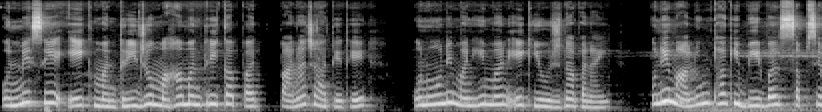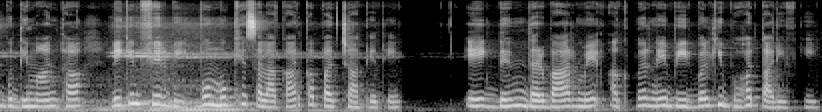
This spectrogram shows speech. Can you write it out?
उनमें से एक मंत्री जो महामंत्री का पद पाना चाहते थे, उन्होंने मन ही मन एक योजना बनाई। उन्हें मालूम था कि बीरबल सबसे बुद्धिमान था, लेकिन फिर भी वो मुख्य सलाहकार का पद चाहते थे। एक दिन दरबार में अकबर ने बीरबल की बहुत तारीफ़ की।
